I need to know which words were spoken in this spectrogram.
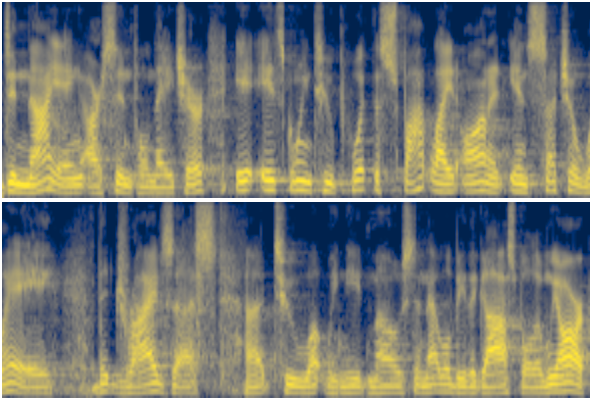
denying our sinful nature, it, it's going to put the spotlight on it in such a way that drives us uh, to what we need most, and that will be the gospel. And we are,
